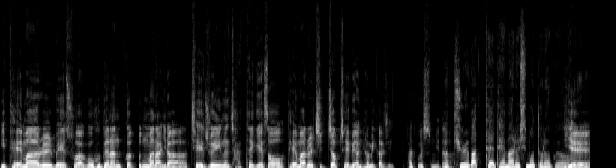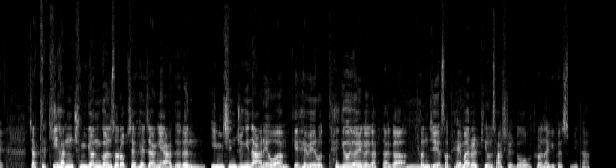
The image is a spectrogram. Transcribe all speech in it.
이 대마를 매수하고 흡연한 것뿐만 아니라 제주에 있는 자택에서 대마를 직접 재배한 혐의까지 받고 있습니다. 그 귤밭에 대마를 심었더라고요. 예. 자, 특히 한 중견건설업체 회장의 아들은 임신 중인 아내와 함께 해외로 태교 여행을 갔다가 음. 현지에서 대마를 피운 사실도 드러나기도 했습니다.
